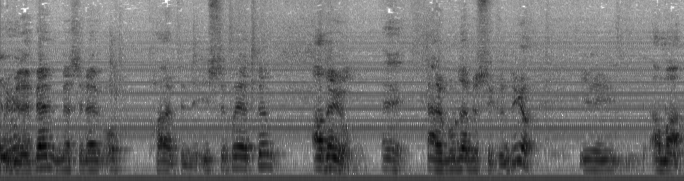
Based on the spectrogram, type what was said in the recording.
olduğu güne ben mesela o partide istifa ettim, aday oldum. Evet. Yani burada bir sıkıntı yok. Ee, ama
